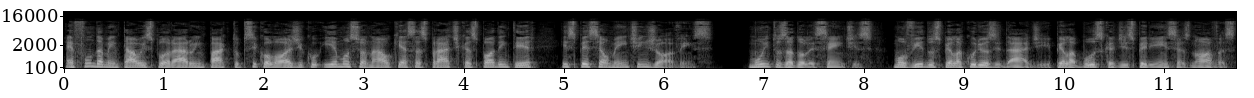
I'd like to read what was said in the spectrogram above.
é fundamental explorar o impacto psicológico e emocional que essas práticas podem ter, especialmente em jovens. Muitos adolescentes, movidos pela curiosidade e pela busca de experiências novas,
